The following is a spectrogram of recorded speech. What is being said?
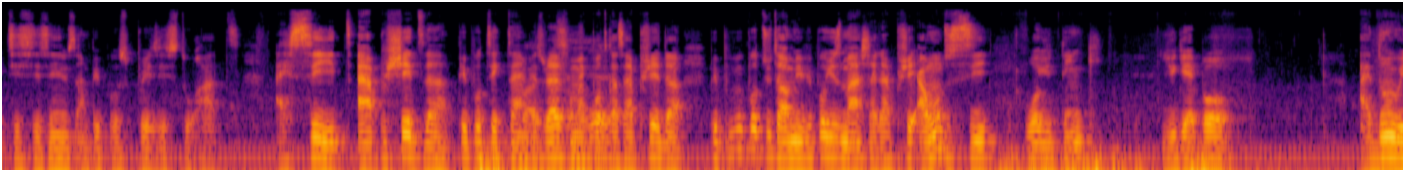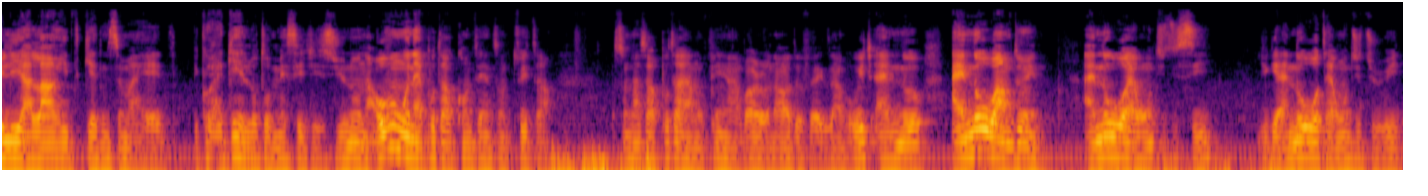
criticisms and people's praises to heart. I see it. I appreciate that people take time, It's Right, especially for my yeah. podcast. I appreciate that people people tweet at me, people use my hashtag. I appreciate. I want to see what you think. You get, but I don't really allow it to get into my head. because I get a lot of messages. You know now, even when I put out content on Twitter, sometimes I put out an opinion about Ronaldo, for example, which I know I know what I'm doing. I know what I want you to see. You get I know what I want you to read.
